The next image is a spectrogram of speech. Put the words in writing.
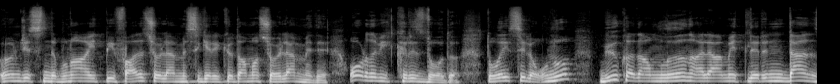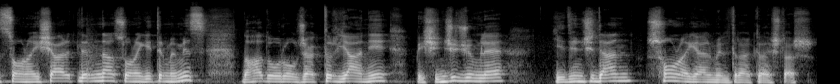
Öncesinde buna ait bir ifade söylenmesi gerekiyordu ama söylenmedi. Orada bir kriz doğdu. Dolayısıyla onu büyük adamlığın alametlerinden sonra, işaretlerinden sonra getirmemiz daha doğru olacaktır. Yani 5. cümle 7.den sonra gelmelidir arkadaşlar.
